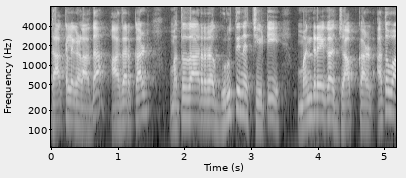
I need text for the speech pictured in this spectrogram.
ದಾಖಲೆಗಳಾದ ಆಧಾರ್ ಕಾರ್ಡ್ ಮತದಾರರ ಗುರುತಿನ ಚೀಟಿ ಮನ್ರೇಗಾ ಜಾಬ್ ಕಾರ್ಡ್ ಅಥವಾ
